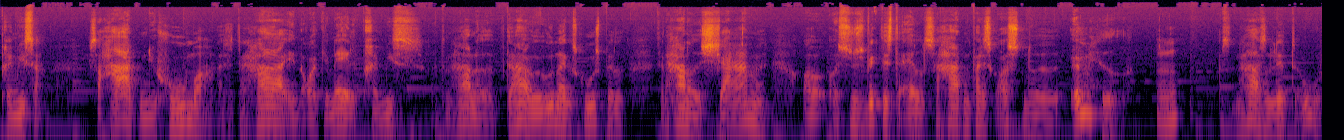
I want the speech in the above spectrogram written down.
præmisser, så har den jo humor. Altså, den har en original præmis, og den har, noget, den har jo et udmærket skuespil, den har noget charme, og, og synes vigtigst af alt, så har den faktisk også noget ømhed. Mm. Altså, den har sådan lidt, uh,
